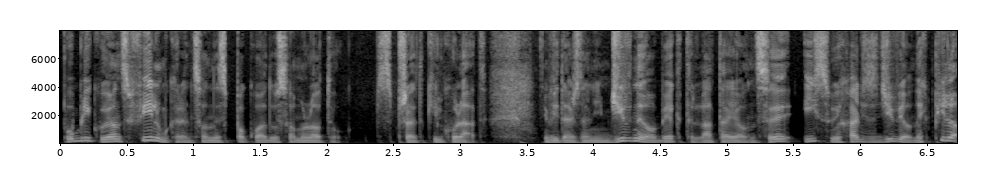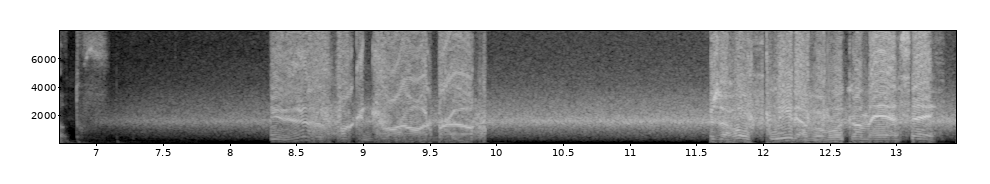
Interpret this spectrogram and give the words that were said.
publikując film kręcony z pokładu samolotu sprzed kilku lat. Widać na nim dziwny obiekt latający i słychać zdziwionych pilotów. There's a whole fleet of them. Look on the.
